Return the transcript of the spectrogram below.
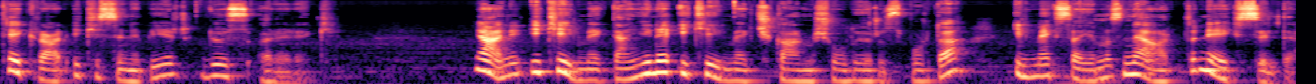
tekrar ikisini bir düz örerek yani iki ilmekten yine iki ilmek çıkarmış oluyoruz burada. İlmek sayımız ne arttı ne eksildi.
